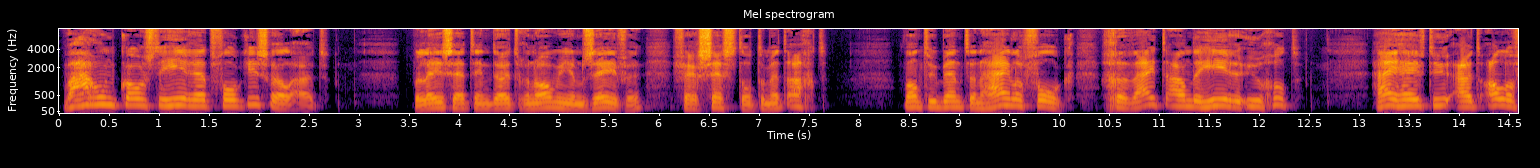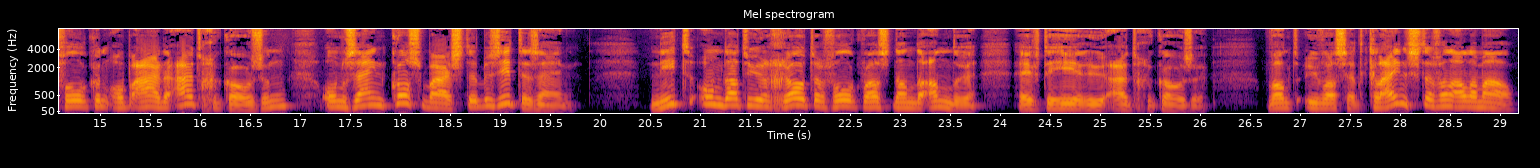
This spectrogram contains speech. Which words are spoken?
Waarom koos de Heere het volk Israël uit? We lezen het in Deuteronomium 7, vers 6 tot en met 8. Want u bent een heilig volk, gewijd aan de Heere uw God. Hij heeft u uit alle volken op aarde uitgekozen om zijn kostbaarste bezit te zijn. Niet omdat u een groter volk was dan de anderen, heeft de Heer u uitgekozen, want u was het kleinste van allemaal.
